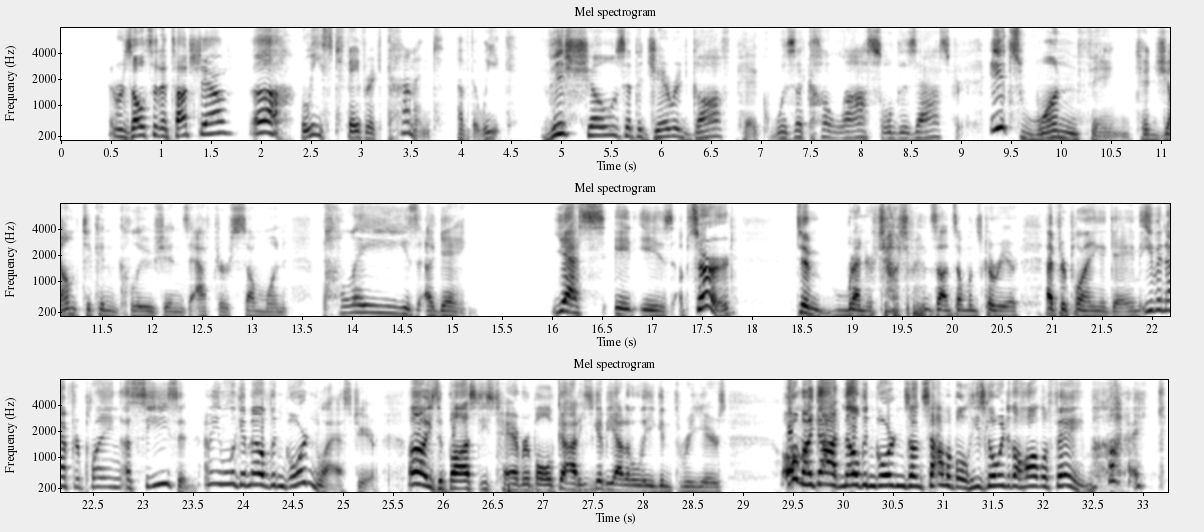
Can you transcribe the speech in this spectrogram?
that results in a touchdown? Ugh. Least favorite comment of the week. This shows that the Jared Goff pick was a colossal disaster. It's one thing to jump to conclusions after someone plays a game. Yes, it is absurd to render judgments on someone's career after playing a game, even after playing a season. I mean, look at Melvin Gordon last year. Oh, he's a bust. He's terrible. God, he's going to be out of the league in three years. Oh my God, Melvin Gordon's unstoppable. He's going to the Hall of Fame. like,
